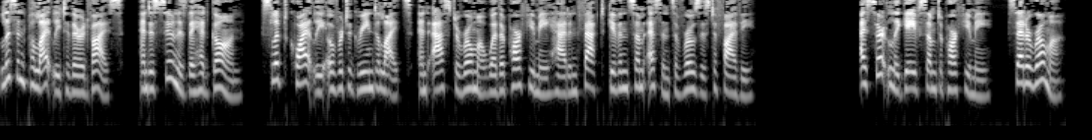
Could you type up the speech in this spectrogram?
listened politely to their advice, and as soon as they had gone, slipped quietly over to Green Delights and asked Aroma whether Parfumée had in fact given some essence of roses to Fivey. I certainly gave some to Parfumée, said Aroma,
